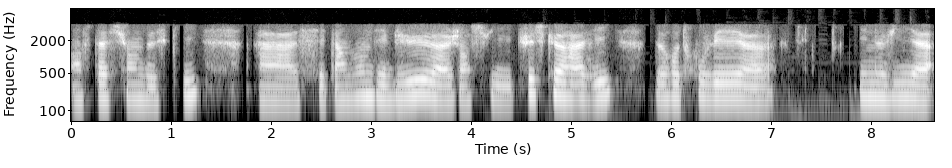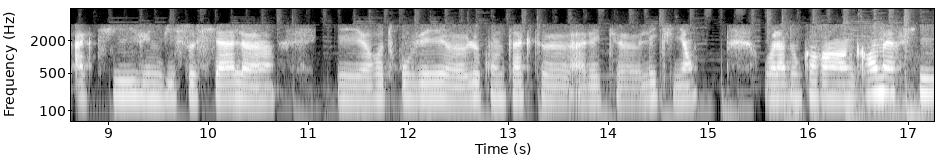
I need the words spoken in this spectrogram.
en station de ski. C'est un bon début. J'en suis plus que ravie de retrouver une vie active, une vie sociale et retrouver le contact avec les clients. Voilà, donc encore un grand merci.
